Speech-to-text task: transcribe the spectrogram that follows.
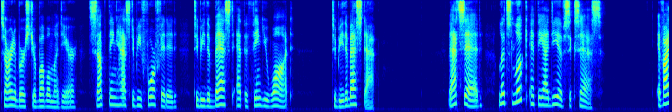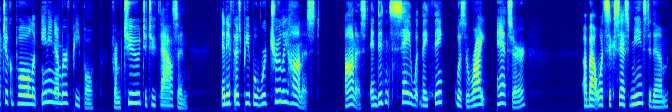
Sorry to burst your bubble, my dear. Something has to be forfeited to be the best at the thing you want to be the best at. That said, let's look at the idea of success. If I took a poll of any number of people from 2 to 2000, and if those people were truly honest, honest and didn't say what they think was the right answer about what success means to them,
